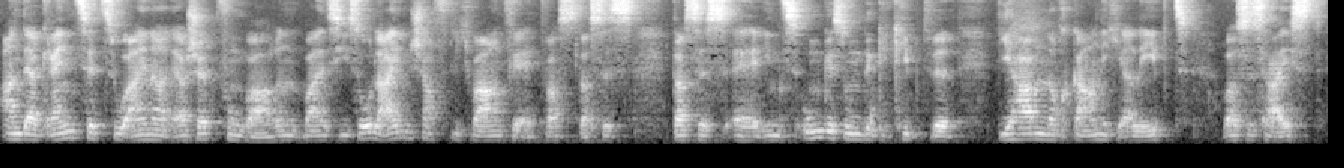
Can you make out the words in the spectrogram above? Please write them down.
an der Grenze zu einer Erschöpfung waren, weil sie so leidenschaftlich waren für etwas, dass es, dass es äh, ins Ungesunde gekippt wird, die haben noch gar nicht erlebt, was es heißt,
